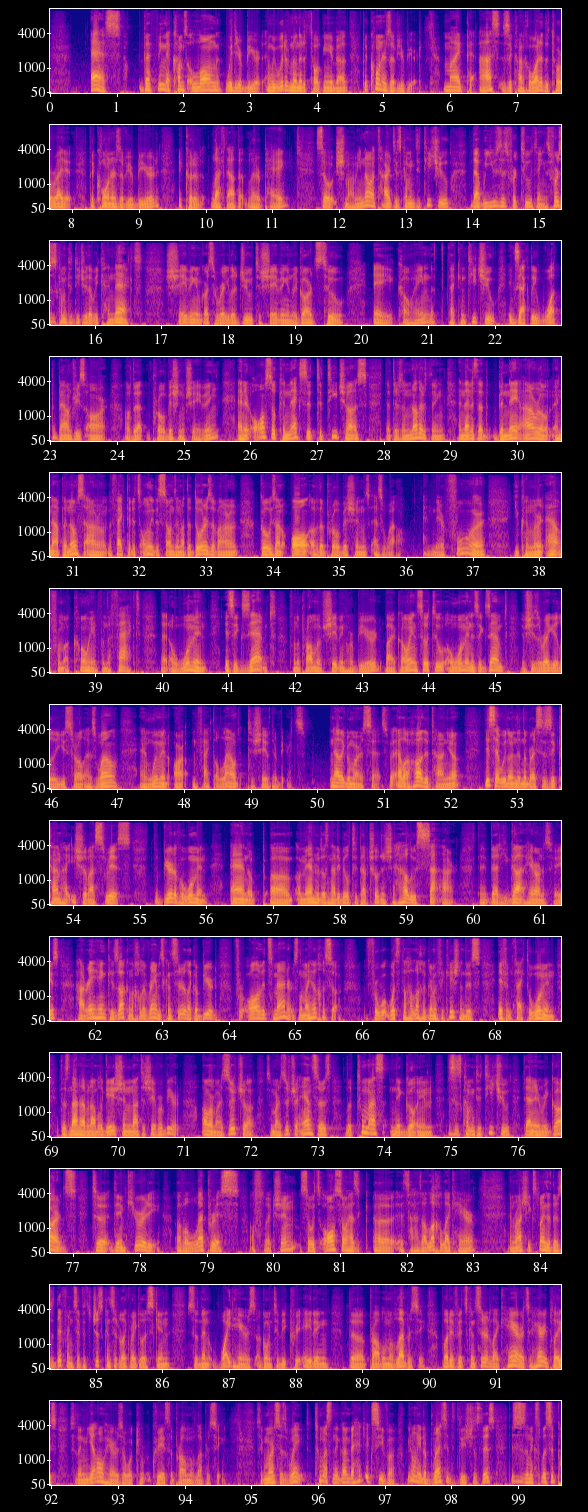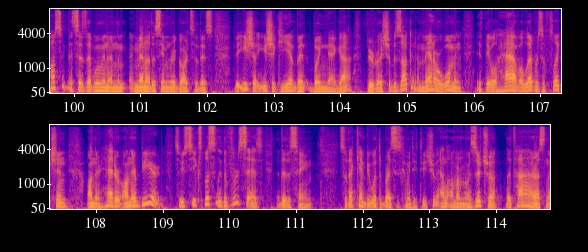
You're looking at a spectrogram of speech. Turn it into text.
S the thing that comes along with your beard, and we would have known that it's talking about the corners of your beard. My pe'as zekancha. Why did the Torah write it? The corners of your beard. It could have left out that letter pei. So shmami no Tarti is coming to teach you that we use this for two things. First, is coming to teach you that we connect shaving in regards to regular Jew to shaving in regards to a Kohen that, that can teach you exactly what the boundaries are of that prohibition of shaving. And it also connects it to teach us that there's another thing, and that is that Bnei Aaron and not Aaron, the fact that it's only the sons and not the daughters of Aaron, goes on all of the prohibitions as well. And therefore, you can learn out from a Kohen, from the fact that a woman is exempt from the problem of shaving her beard by a Kohen, so too a woman is exempt if she's a regular Yisrael as well, and women are in fact allowed to shave their beards. Now the Gemara says, "Ve'ela ha This that we learned in the Brisa is zikan ha'isha vasris, the beard of a woman and a, uh, a man who doesn't have the ability to have children, shehalu sa'ar, that, that he got hair on his face, harehen kizak and is considered like a beard for all of its manners. For what, what's the halacha ramification of this? If in fact a woman does not have an obligation not to shave her beard. Amar Mar Zutra, so Mar Zutra answers, letumas negoim. This is coming to teach you that in regards to the impurity of a leprous affliction, so it also has, uh, it has halacha like hair, and Rashi explains that there's a difference if it's just considered like regular skin, so then white hairs are going to be creating the problem of leprosy. But if it's considered like hair, it's a hairy place, so then yellow hairs are what creates the problem of leprosy. So Gemara says, wait, tumas negan behedjik siva. We don't need a brisa to teach us this. This is an explicit pasuk that says that women and men are the same in regards to this. The isha A man or a woman, if they will have a leprous affliction on their head or on their beard. So you see explicitly the verse says that they're the same. So that can't be what the brisa is coming to teach you. Amar Mar Zutra letaharas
